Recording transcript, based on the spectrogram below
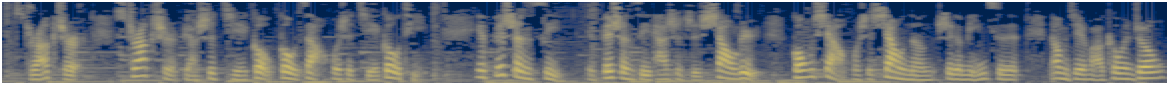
structure structure 表示结构、构造或是结构体。efficiency efficiency 它是指效率、功效或是效能，是个名词。那我们接着回到课文中。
